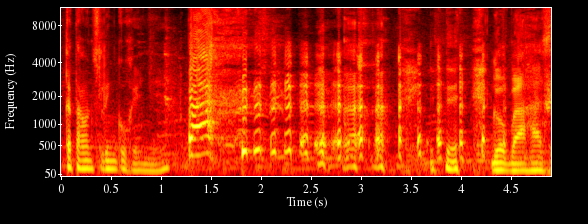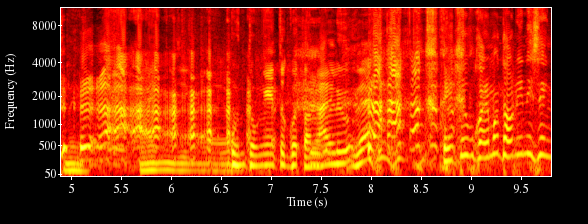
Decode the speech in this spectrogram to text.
ketahuan selingkuh kayaknya ya. Gue bahas nih Anjing Untungnya itu gue tahun lalu. Eh, Itu bukan emang tahun ini Seng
